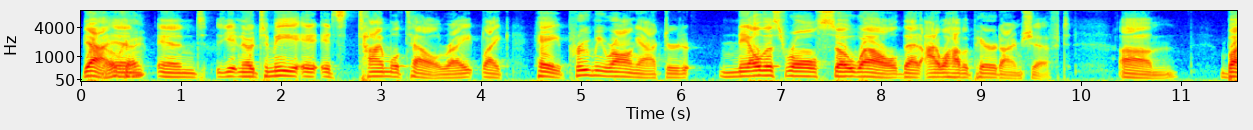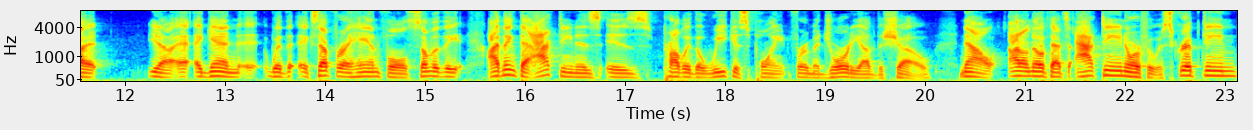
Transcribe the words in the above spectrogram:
Yeah, okay. and and you know, to me, it, it's time will tell, right? Like, hey, prove me wrong, actor. Nail this role so well that I will have a paradigm shift. Um, but you know, a- again, eh, with except for a handful, some of the I think the acting is is probably the weakest point for a majority of the show. Now, I don't know if that's acting or if it was scripting.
